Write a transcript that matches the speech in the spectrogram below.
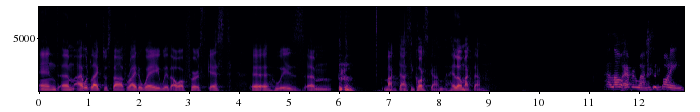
And um, I would like to start right away with our first guest, uh, who is um, Magda Sikorska. Hello, Magda. Hello, everyone. Good morning.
